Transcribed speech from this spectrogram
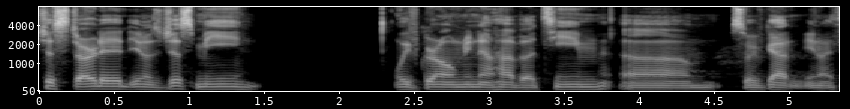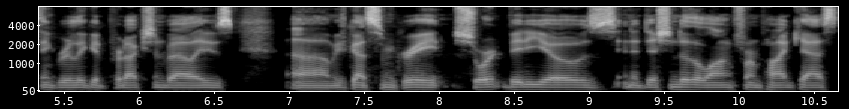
just started. You know, it's just me we've grown. We now have a team. Um, so we've got, you know, I think really good production values. Um, we've got some great short videos in addition to the long form podcast.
